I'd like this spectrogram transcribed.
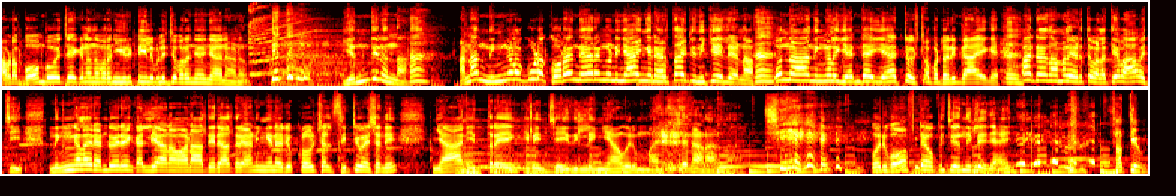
അവിടെ ബോംബ് വെച്ചേക്കണെന്ന് പറഞ്ഞ് ഇരുട്ടിയിൽ വിളിച്ചു പറഞ്ഞത് ഞാനാണ്. എന്തിനാ? എന്തിനെന്നാ? അണ്ണാ നിങ്ങളെ കൂടെ കുറെ നേരം കൊണ്ട് ഞാൻ ഇങ്ങനെ എർത്തായിട്ട് നിൽക്കുകയല്ലേ അണ്ണാ? ഒന്നാ നിങ്ങൾ എന്റെ ഏറ്റവും ഇഷ്ടപ്പെട്ട ഒരു ഗായകൻ. മറ്റേ നമ്മളെ എടുത്ത് വളർത്തിയ വാവച്ചി. നിങ്ങളെ രണ്ടുപേരെയും കല്യാണമാണ് ആദ്യ രാത്രിയാണ് ഇങ്ങനെ ഒരു ക്രൂഷ്യൽ സിറ്റുവേഷന് ഞാൻ ഇത്രയെങ്കിലും ചെയ്തില്ലെങ്കിൽ ഞാൻ ഒരു മനുഷ്യനാണ് അണ്ണാ. ഒരു ഓഫ് ഒപ്പിച്ച് ചെന്നില്ലേ ഞാൻ? സത്യം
